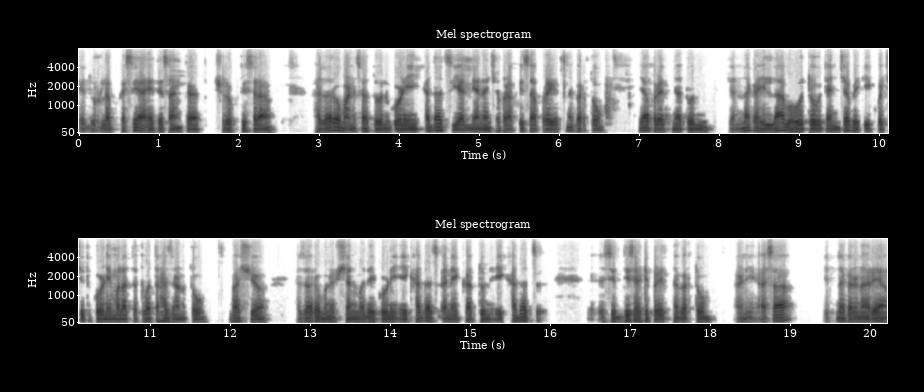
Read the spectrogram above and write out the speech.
ते दुर्लभ कसे आहे ते सांगतात श्लोक तिसरा. हजारो माणसातून कोणी एखादाच या ज्ञानाच्या प्राप्तीचा प्रयत्न करतो. या प्रयत्नातून ज्यांना काही लाभ होतो त्यांच्यापैकी क्वचित कोणी मला तत्वत जाणतो. भाष्य हजारो मनुष्यांमध्ये कोणी एखादाच अनेकातून एखादाच सिद्धीसाठी प्रयत्न करतो. आणि असा यत्न करणाऱ्या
